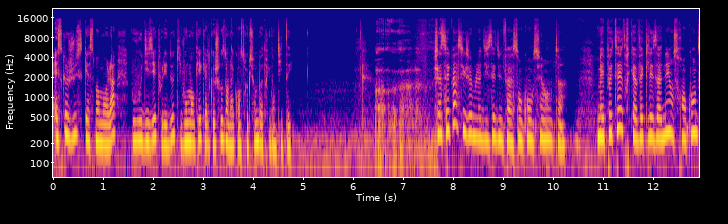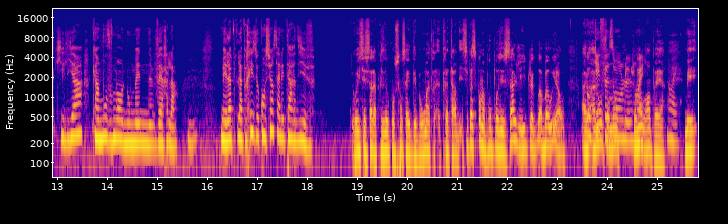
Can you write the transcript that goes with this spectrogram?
Est-ce que jusqu'à ce moment-là, vous vous disiez tous les deux qu'il vous manquait quelque chose dans la construction de votre identité? Je ne sais pas si je me le disais d'une façon consciente, mais peut-être qu'avec les années, on se rend compte qu'il y a qu'un mouvement nous mène vers là. Mais la, la prise de conscience, elle est tardive. Oui, c'est ça, la prise de conscience a été pour moi très, très tardive. C'est parce qu'on m'a proposé ça que j'ai dit tout à coup, ah bah oui, alors, allons Ok, allons sur mon, faisons-le, sur mon grand-père. Ouais. Mais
